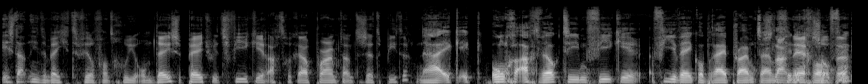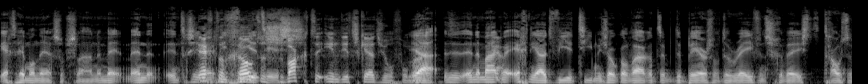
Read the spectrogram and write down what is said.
Is dat niet een beetje te veel van het goede om deze Patriots vier keer achter elkaar primetime te zetten, Pieter? Nou, ik, ik ongeacht welk team, vier keer, vier weken op rij primetime Slaat vind ik gewoon op, vind ik echt helemaal nergens op slaan. En, en interesseert echt een grote zwakte in dit schedule voor mij. Ja, en dat maakt ja. me echt niet uit wie het team is. Ook al waren het de Bears of de Ravens geweest. Trouwens,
